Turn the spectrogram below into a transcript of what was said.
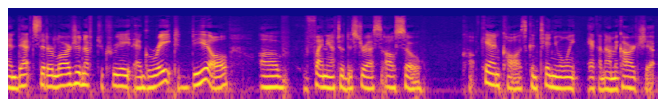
and debts that are large enough to create a great deal of financial distress also can cause continuing economic hardship.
